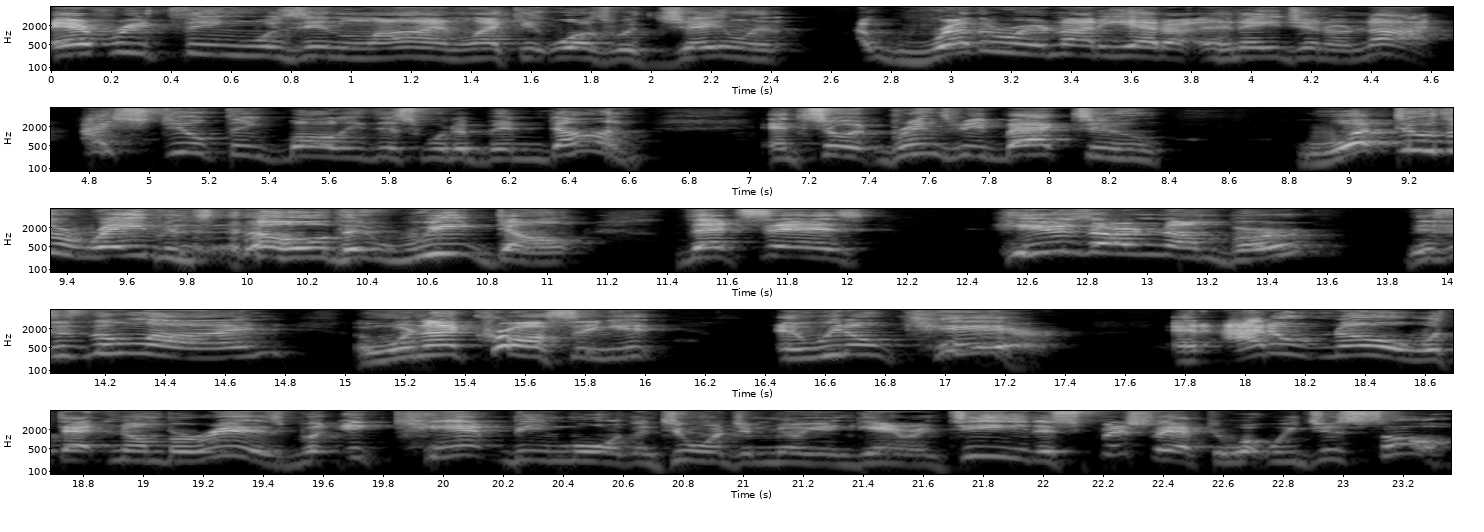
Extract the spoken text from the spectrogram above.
everything was in line like it was with Jalen, whether or not he had a- an agent or not, I still think, Baldy, this would have been done. And so it brings me back to what do the Ravens know that we don't that says, here's our number, this is the line, and we're not crossing it, and we don't care. And I don't know what that number is, but it can't be more than 200 million guaranteed, especially after what we just saw.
